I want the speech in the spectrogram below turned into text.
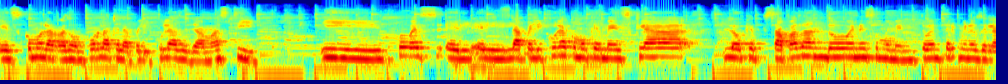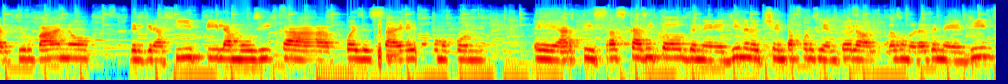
es como la razón por la que la película se llama así. Y pues el, el, la película como que mezcla lo que está pasando en este momento en términos del arte urbano, del graffiti, la música pues está hecha como con eh, artistas casi todos de Medellín, el 80% de la banda sonora es de Medellín.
